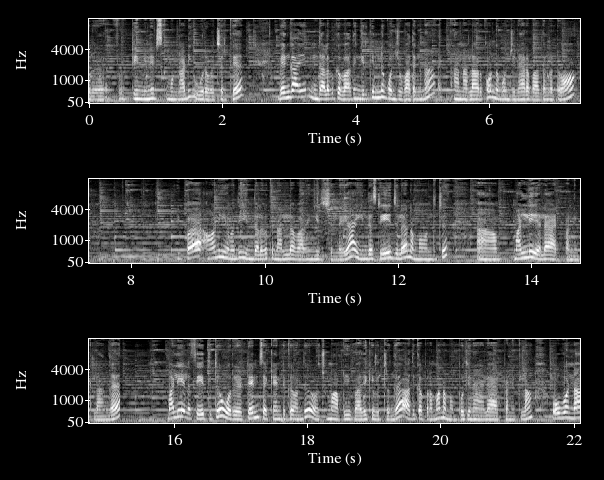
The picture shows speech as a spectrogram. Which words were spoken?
ஒரு ஃபிஃப்டீன் மினிட்ஸ்க்கு முன்னாடி ஊற வச்சுருக்கு. வெங்காயம் இந்த அளவுக்கு வதங்கியிருக்கு. இன்னும் கொஞ்சம் வதங்கினா நல்லாயிருக்கும். இன்னும் கொஞ்சம் நேரம் வதங்கட்டும். இப்போ ஆனியன் வந்து இந்த அளவுக்கு நல்லா வதங்கிருச்சு இல்லையா? இந்த ஸ்டேஜில் நம்ம வந்துட்டு மல்லி இலை ஆட் பண்ணிக்கலாங்க. மல்லி இலை சேர்த்துட்டு ஒரு டென் செகண்டுக்கு வந்து சும்மா அப்படியே வதக்கி விட்டுருங்க. அதுக்கப்புறமா நம்ம புதினா இலை ஆட் பண்ணிக்கலாம். ஒவ்வொன்றா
